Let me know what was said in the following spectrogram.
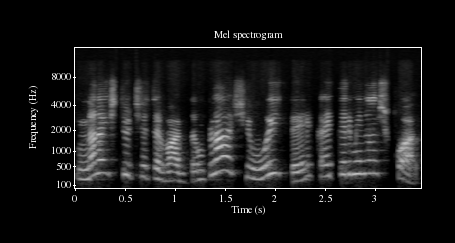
1, n-ai știut ce se va întâmpla și uite că ai terminat școala.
